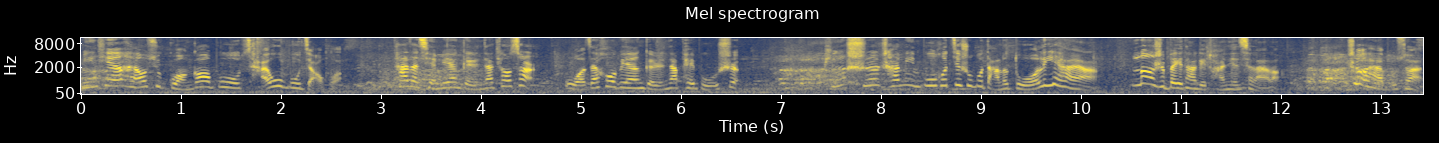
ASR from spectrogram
明天还要去广告部、财务部搅和。他在前边给人家挑刺儿，我在后边给人家赔不是。平时产品部和技术部打得多厉害啊，愣是被他给团结起来了。这还不算，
